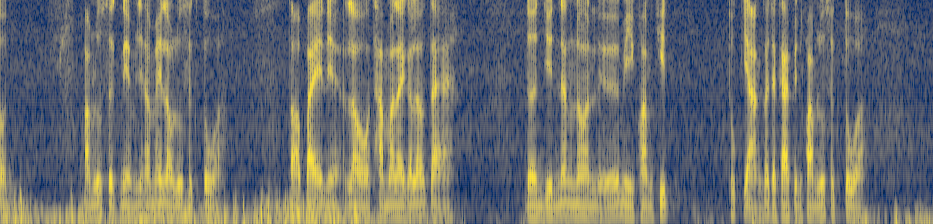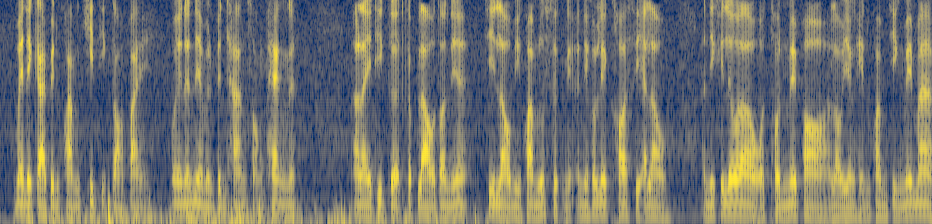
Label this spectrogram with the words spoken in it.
ตน ความรู้สึกเนี่ยมันจะทำให้เรารู้สึกตัว ต่อไปเนี่ยเราทำอะไรก็แล้วแต่ เดินยืนนั่งนอนหรือมีความคิดทุกอย่างก็จะกลายเป็นความรู้สึกตัว ไม่ได้กลายเป็นความคิดอีกต่อไป เพราะฉะนั้นเนี่ยมันเป็นทางสองแพ่งนะอะไรที่เกิดกับเราตอนนี้ที่เรามีความรู้สึกเนี่ย อันนี้เขาเรียกข้อเสียเรา อันนี้คือเรียกว่าเราอดทนไม่พอ เรายังเห็นความจริงไม่มาก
